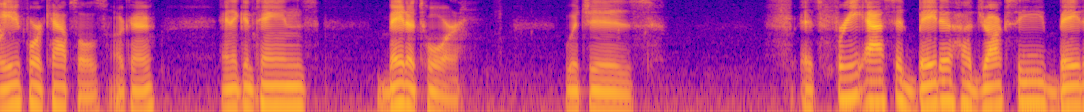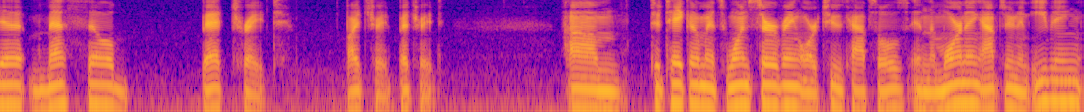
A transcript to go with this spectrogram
84 capsules, okay? And it contains BetaTOR, which is it's free acid beta hydroxy beta methyl betrate bitrate betrate um to take them, it's one serving or two capsules in the morning, afternoon, and evening.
